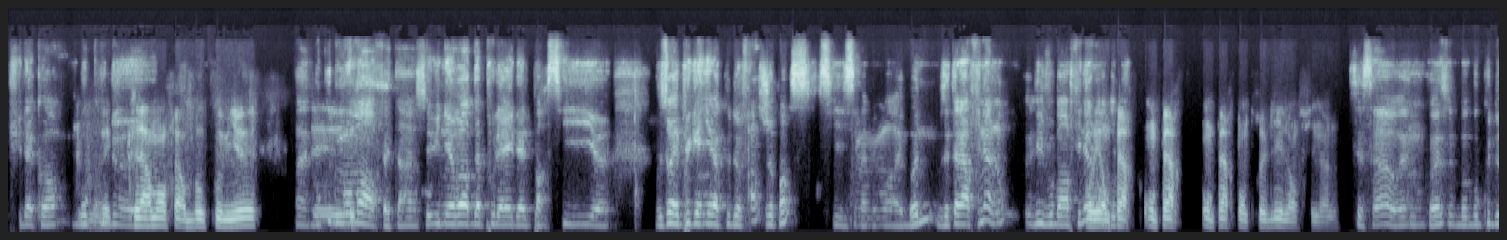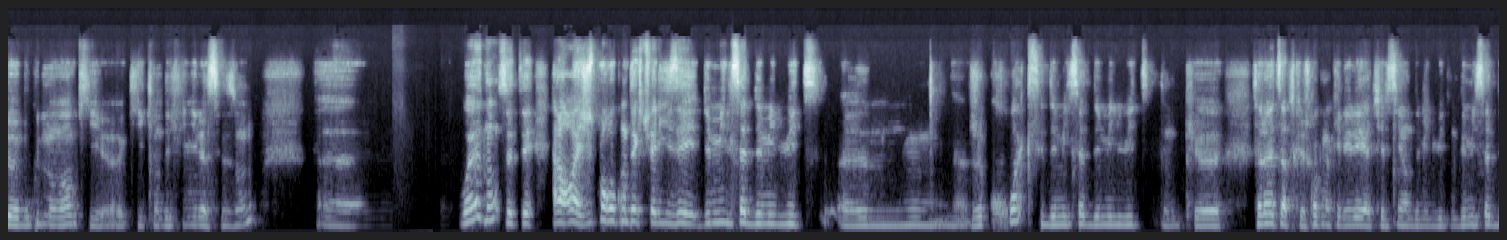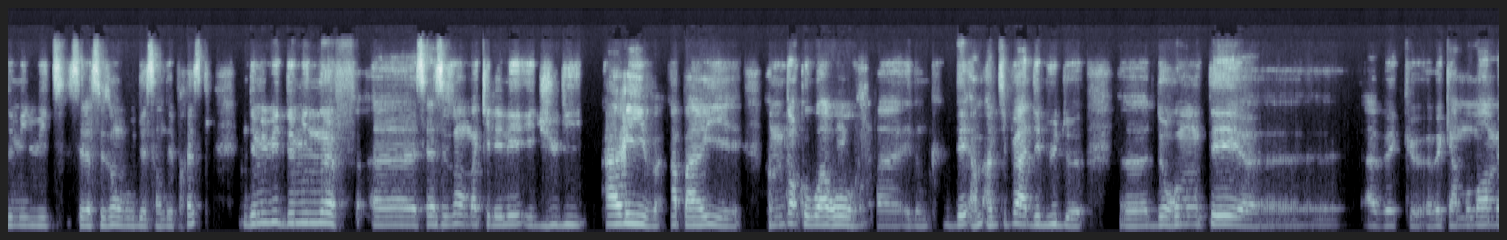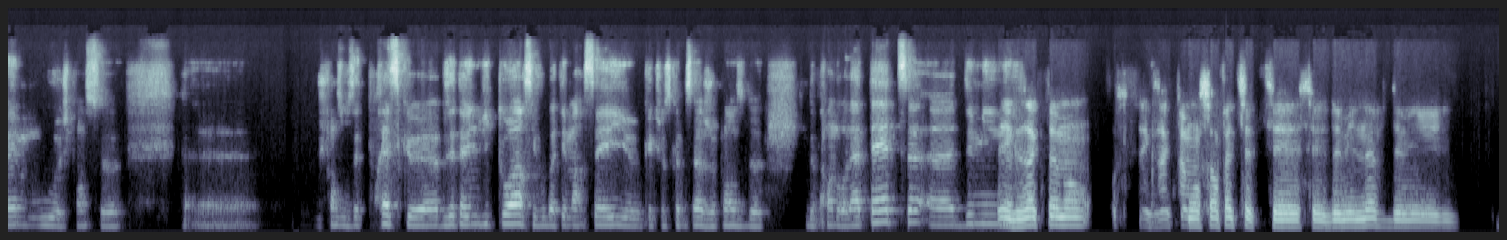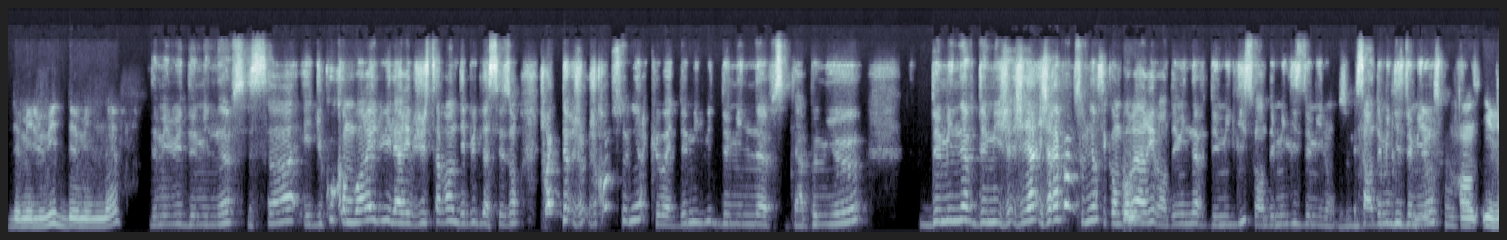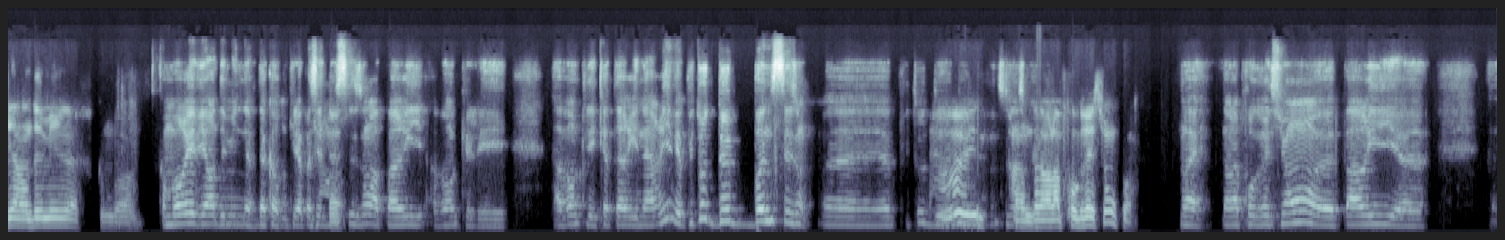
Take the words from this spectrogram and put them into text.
Je suis d'accord. de... Clairement faire beaucoup mieux beaucoup de moments en fait. Hein. C'est une erreur d'Apoula et Del Parsi. Euh, vous auriez pu gagner la Coupe de France, je pense, si, ma mémoire est bonne. Vous êtes allé en finale, non? Lille vous bat en finale Oui, on perd, on, perd, on perd contre Lille en finale. C'est ça, ouais. Donc, ouais, c'est beaucoup de, beaucoup de moments qui, euh, qui, qui, ont défini la saison. Euh, Ouais, non, c'était. Alors, ouais, juste pour recontextualiser, 2007-2008, euh, je crois que c'est 2007-2008. Donc, euh, ça doit être ça, parce que je crois que Makelele est à Chelsea en 2008. Donc, 2007-2008, c'est la saison où vous descendez presque. 2008-2009, euh, c'est la saison où Makelele et Julie arrivent à Paris en même temps que Waro. et donc, un, petit peu un début de, de remontée avec, avec un moment même où, je pense je pense que vous êtes presque, vous êtes à une victoire si vous battez Marseille ou quelque chose comme ça, je pense, de, de prendre la tête. Euh, exactement, c'est exactement ça. En fait, c'est 2009, 2008, 2009. 2008-2009, c'est ça. Et du coup, Camboire, lui, il arrive juste avant le début de la saison. Je crois, que, je, crois me souvenir que ouais, 2008-2009, c'était un peu mieux. 2009, 2000, j'arrive pas à me souvenir, c'est quand Boré arrive en 2009, 2010 ou en 2010, 2011. Mais c'est en 2010, 2011 Il vient en 2009, Camboré. vient en 2009, d'accord. Donc il a passé deux saisons à Paris avant que les, avant que les Qataris n'arrivent, et plutôt deux bonnes saisons. Euh, plutôt deux, oui, Dans la progression, quoi. Ouais, dans la progression, euh, Paris.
